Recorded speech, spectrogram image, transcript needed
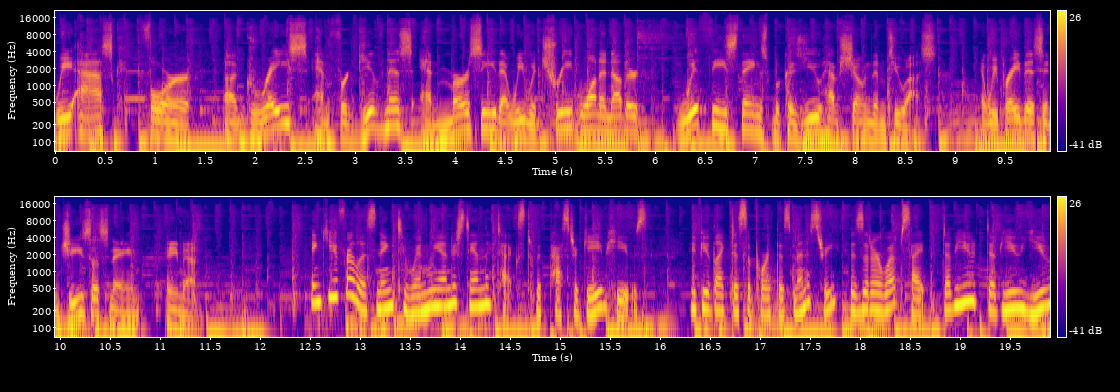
We ask for uh, grace and forgiveness and mercy that we would treat one another with these things because you have shown them to us. And we pray this in Jesus' name. Amen. Thank you for listening to When We Understand the Text with Pastor Gabe Hughes. If you'd like to support this ministry, visit our website, wwutt.com,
